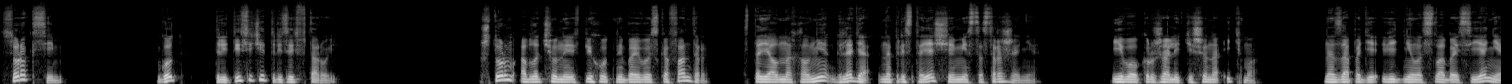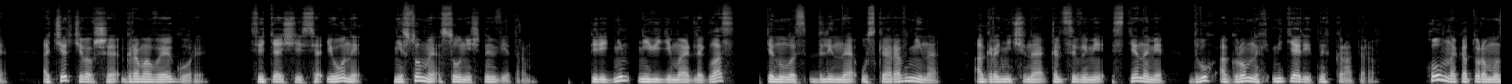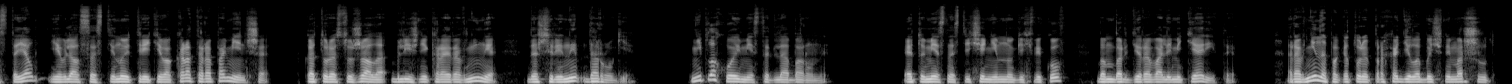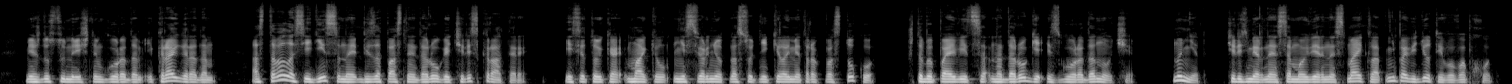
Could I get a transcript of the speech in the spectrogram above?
47. Год 3032. Шторм, облаченный в пехотный боевой скафандр, стоял на холме, глядя на предстоящее место сражения. Его окружали тишина и тьма. На западе виднелось слабое сияние, очерчивавшее громовые горы, светящиеся ионы, несомые солнечным ветром. Перед ним, невидимая для глаз, тянулась длинная узкая равнина, ограниченная кольцевыми стенами двух огромных метеоритных кратеров. Холм, на котором он стоял, являлся стеной третьего кратера поменьше, которая сужала ближний край равнины до ширины дороги. Неплохое место для обороны. Эту местность в течение многих веков бомбардировали метеориты. Равнина, по которой проходил обычный маршрут между сумеречным городом и Крайгородом, оставалась единственной безопасной дорогой через кратеры, если только Макел не свернет на сотни километров к востоку, чтобы появиться на дороге из города ночи. Но нет, Чрезмерная самоуверенность Майкла не поведет его в обход.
